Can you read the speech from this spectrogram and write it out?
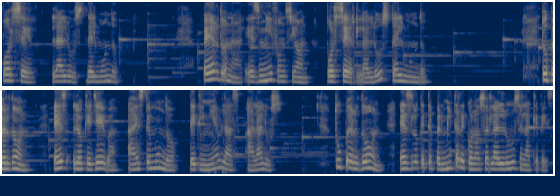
por ser la luz del mundo. Perdonar es mi función por ser la luz del mundo. Tu perdón es lo que lleva a este mundo de tinieblas a la luz. Tu perdón es lo que te permite reconocer la luz en la que ves.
